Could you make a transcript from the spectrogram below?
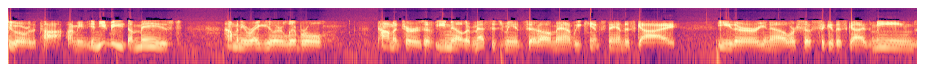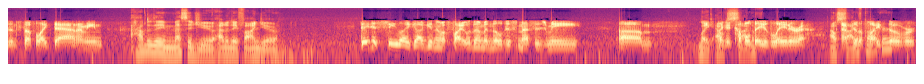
too over the top. I mean and you'd be amazed how many regular liberal commenters have emailed or messaged me and said, "Oh man, we can't stand this guy." Either you know we're so sick of this guy's memes and stuff like that. I mean, How did they message you? How did they find you? they just see like uh, getting in a fight with them, and they'll just message me um, Like like a couple of- days later after the fight's over.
